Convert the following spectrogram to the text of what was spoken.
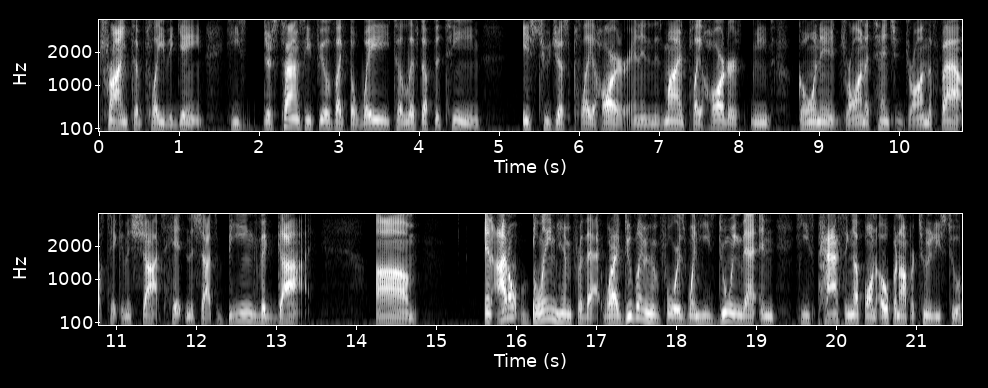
trying to play the game. He's there's times he feels like the way to lift up the team is to just play harder. And in his mind, play harder means going in, drawing attention, drawing the fouls, taking the shots, hitting the shots, being the guy. Um, and I don't blame him for that. What I do blame him for is when he's doing that and he's passing up on open opportunities to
